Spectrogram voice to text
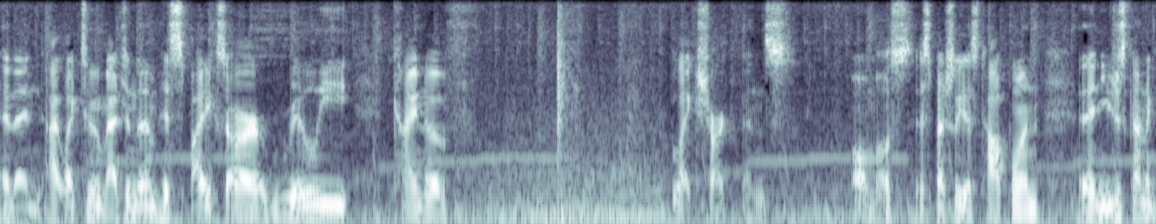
And then I like to imagine them, his spikes are really kind of like shark fins almost, especially his top one. And then you just kind of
